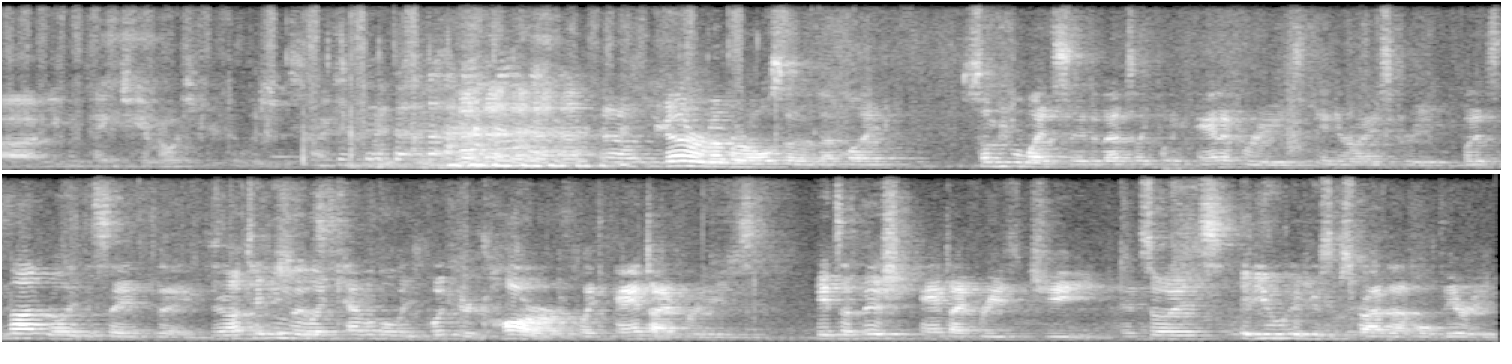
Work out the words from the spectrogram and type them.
uh, you can thank GMOs for your delicious ice cream. Now, you gotta remember also that like, some people might say that that's like putting antifreeze in your ice cream, but it's not really the same thing. They're not taking the like chemical that you put in your car, like antifreeze. It's a fish antifreeze gene. And so it's, if you, if you subscribe to that whole theory,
